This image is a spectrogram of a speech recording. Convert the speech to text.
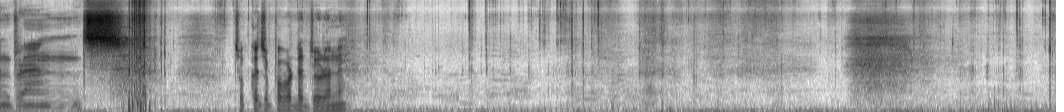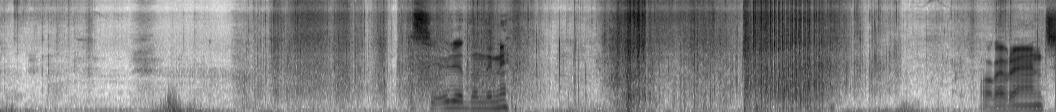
చూడండి ఫ్రెండ్స్ చుక్క చిప్పబడ్డది చూడండి. సేవ్ చేద్దాం దీన్ని. ఓకే ఫ్రెండ్స్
